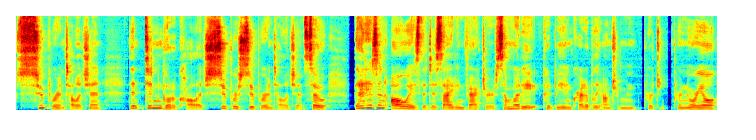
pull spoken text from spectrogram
super intelligent that didn't go to college, super super intelligent. So that isn't always the deciding factor. Somebody could be incredibly entrepreneurial,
